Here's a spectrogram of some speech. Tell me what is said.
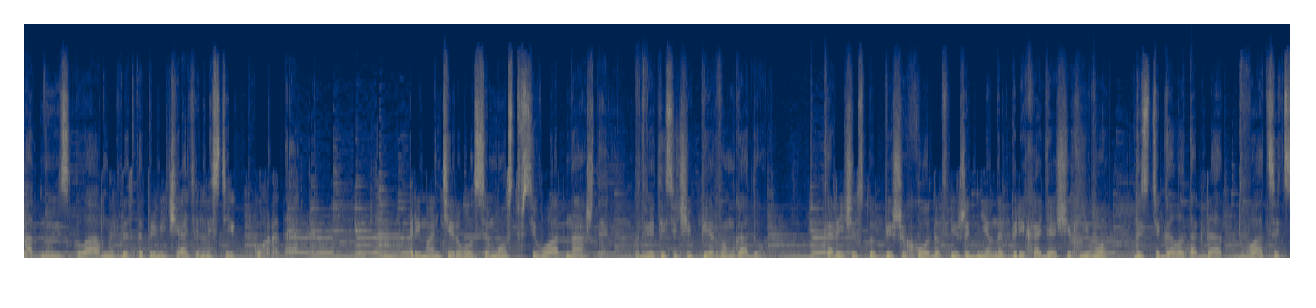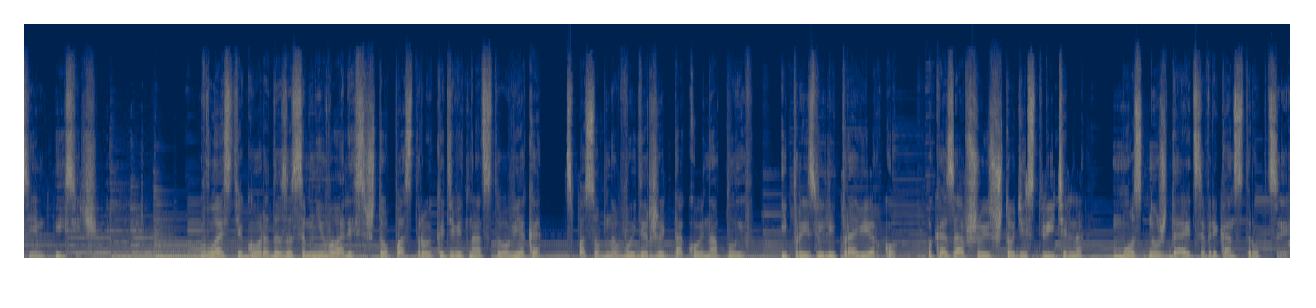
одну из главных достопримечательностей города. Ремонтировался мост всего однажды, в 2001 году. Количество пешеходов, ежедневно переходящих его, достигало тогда 27 тысяч. Власти города засомневались, что постройка XIX века способна выдержать такой наплыв, и произвели проверку, показавшую, что действительно мост нуждается в реконструкции.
